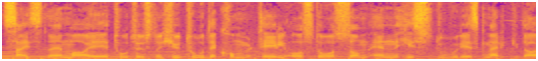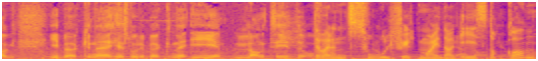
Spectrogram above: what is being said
16. mai 2022 det kommer til å stå som en historisk merkedag i bøkene, historiebøkene i lang tid. Det var en solfylt maidag i Stockholm,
